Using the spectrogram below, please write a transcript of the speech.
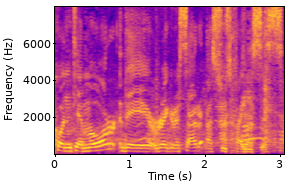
con temor de regresar a sus países.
